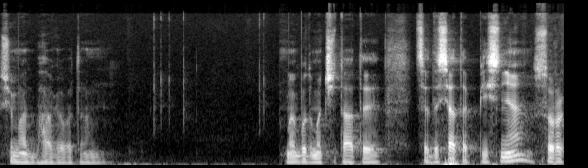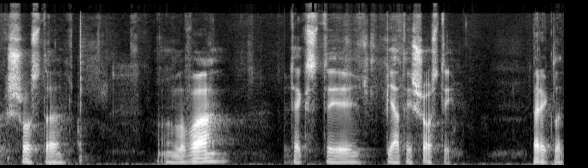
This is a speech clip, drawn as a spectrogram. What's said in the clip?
Шимат Бхагаватам. Ми будемо читати це 10-та пісня, 46 глава, тексти 5-6. Переклад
